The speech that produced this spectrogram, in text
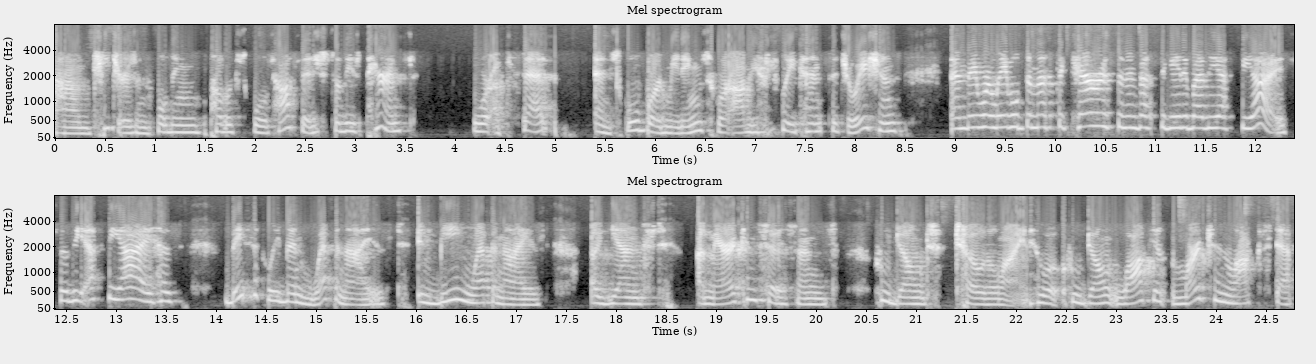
um, teachers and holding public schools hostage. So these parents were upset, and school board meetings were obviously tense situations, and they were labeled domestic terrorists and investigated by the FBI. So the FBI has basically been weaponized, is being weaponized against American citizens who don't toe the line, who, who don't walk in, march in lockstep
